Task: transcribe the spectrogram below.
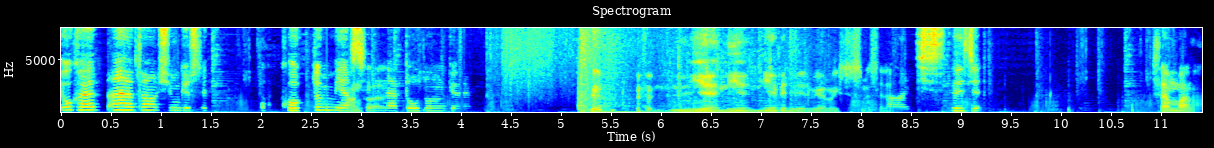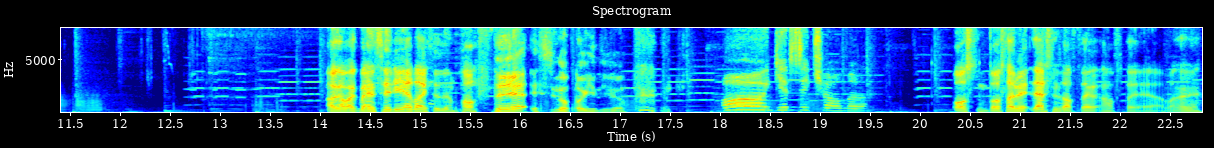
Yok ha, ha tamam şimdi göster. O, korktum ya Kanka. senin nerede olduğunu göremiyorum. niye niye niye benim yerimi görmek istiyorsun mesela? Çizici. Sen bana. Aga bak ben seriye başladım. Haftaya Sinop'a gidiyor. Aa gerizekalı. Olsun dostlar beklersiniz haftaya haftaya ya. Bana ne?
